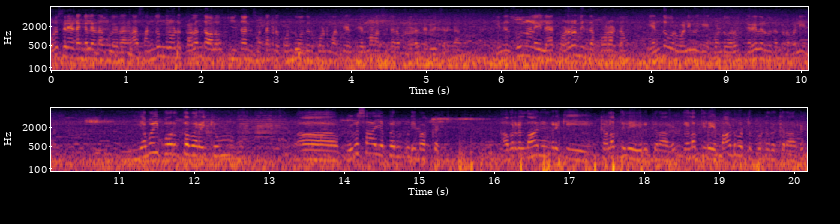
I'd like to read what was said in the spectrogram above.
ஒரு சில இடங்கள் என்ன சொல்றாங்கன்னா சங்கங்களோடு கலந்து ஆலோசிச்சு தான் இந்த சட்டங்களை கொண்டு வந்திருக்கோம்னு மத்திய அரசு நிர்மலா சீதாராமனோட தெரிவிச்சிருக்காங்க. இந்த சூழ்நிலையில தொடரும் இந்த போராட்டம் எந்த ஒரு வழிவகையை கொண்டு வரும்? நிறைவேறுவதற்கான வழி என்ன? எமை பொறுத்த வரைக்கும் விவசாய பெருங்குடி மக்கள் அவர்கள்தான் இன்றைக்கு களத்திலே இருக்கிறார்கள் நிலத்திலே பாடுபட்டு கொண்டிருக்கிறார்கள்.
